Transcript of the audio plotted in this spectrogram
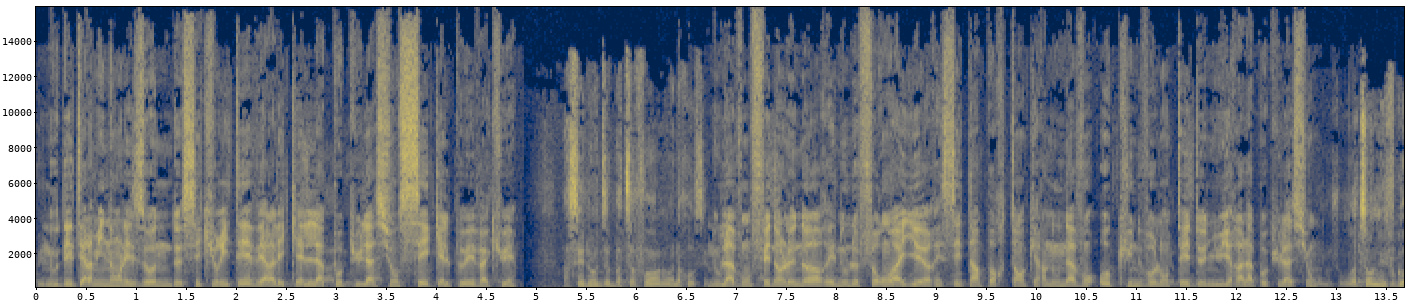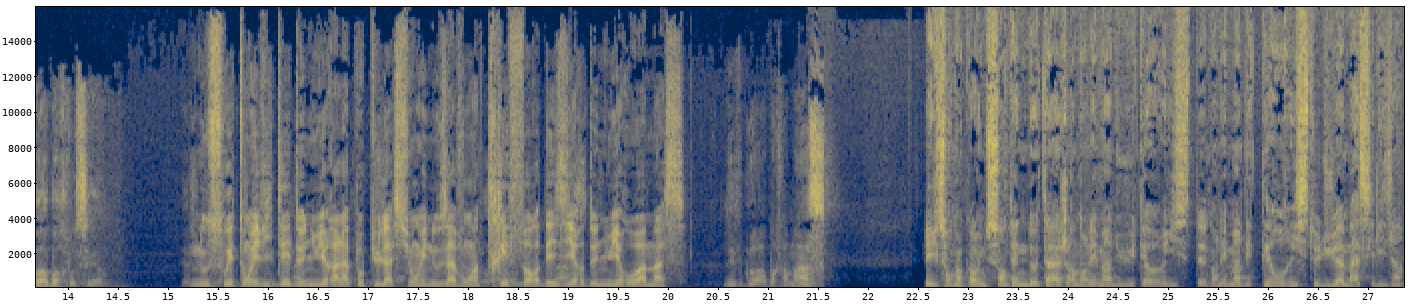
Nous déterminons les zones de sécurité vers lesquelles la population sait qu'elle peut évacuer. Nous l'avons fait dans le nord et nous le ferons ailleurs et c'est important car nous n'avons aucune volonté de nuire à la population. Nous souhaitons éviter de nuire à la population et nous avons un très fort désir de nuire au Hamas. Et ils sont encore une centaine d'otages hein, dans les mains du terroriste, dans les mains des terroristes du Hamas, Elisa.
